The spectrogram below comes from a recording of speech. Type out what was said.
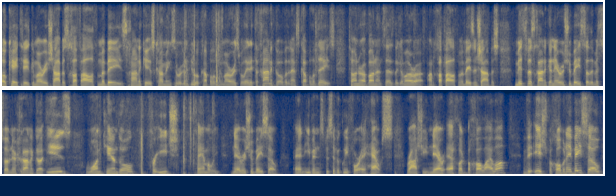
Okay, today's Gemara is Shabbos Chaf Aleph Mabeis. Hanukkah is coming, so we're going to do a couple of Gemaras related to Hanukkah over the next couple of days. Tanu Rabbanan says the Gemara on Chaf Aleph Mabeis and Shabbos. Mitzvahs Hanukkah Neru So The mitzvah of Ner Hanukkah is one candle for each family. Neru Shubeso. And even specifically for a house. Rashi, Ner Echad B'chal Laila, V'ish B'chol B'nei Beso,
